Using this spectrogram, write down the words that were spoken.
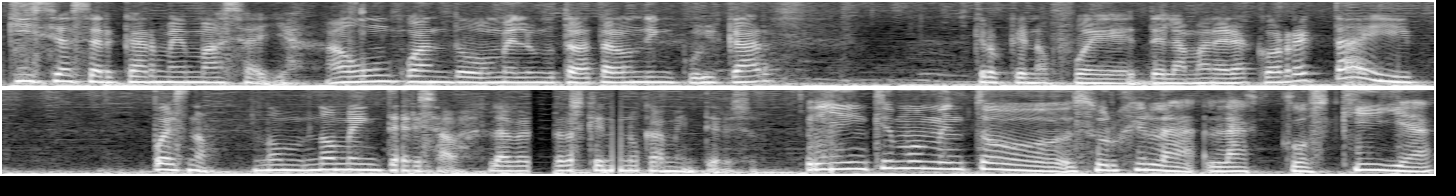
quise acercarme más allá, aun cuando me lo trataron de inculcar creo que no fue de la manera correcta y pues no, no, me interesaba. La verdad es que nunca me interesó. ¿Y en qué momento surge la, cosquilla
